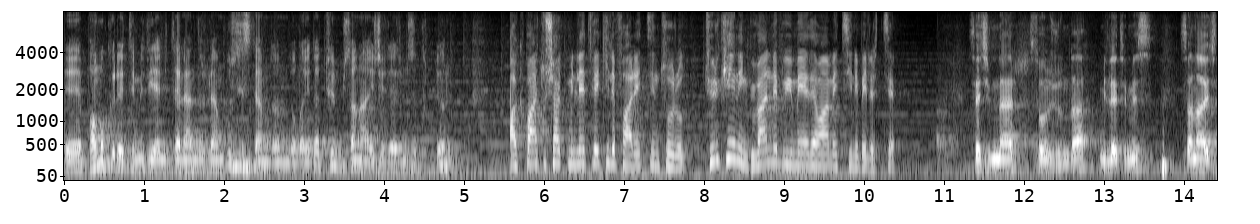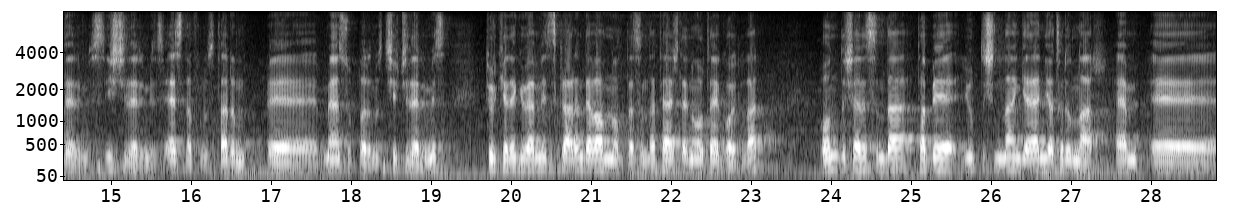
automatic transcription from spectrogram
e, pamuk üretimi diye nitelendirilen bu sistemden dolayı da tüm sanayicilerimizi kutluyorum. AK Parti Uşak Milletvekili Fahrettin Tuğrul, Türkiye'nin güvenle büyümeye devam ettiğini belirtti. seçimler sonucunda milletimiz, sanayicilerimiz, işçilerimiz, esnafımız, tarım e, mensuplarımız, çiftçilerimiz Türkiye'de güvenli istikrarın devam noktasında tercihlerini ortaya koydular. Onun dışarısında tabii yurt dışından gelen yatırımlar hem e,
